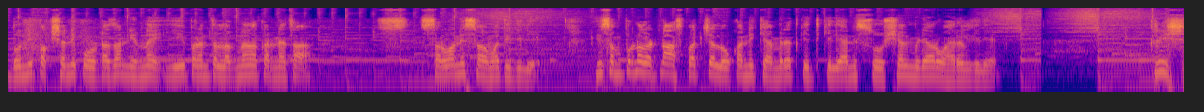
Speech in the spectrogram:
दोन्ही पक्षांनी कोर्टाचा निर्णय येईपर्यंत लग्न न करण्याचा स- सर्वांनी सहमती दिली आहे ही संपूर्ण घटना आसपासच्या लोकांनी कॅमेऱ्यात कैद केली आणि सोशल मीडियावर व्हायरल केली आहे. क्रिश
